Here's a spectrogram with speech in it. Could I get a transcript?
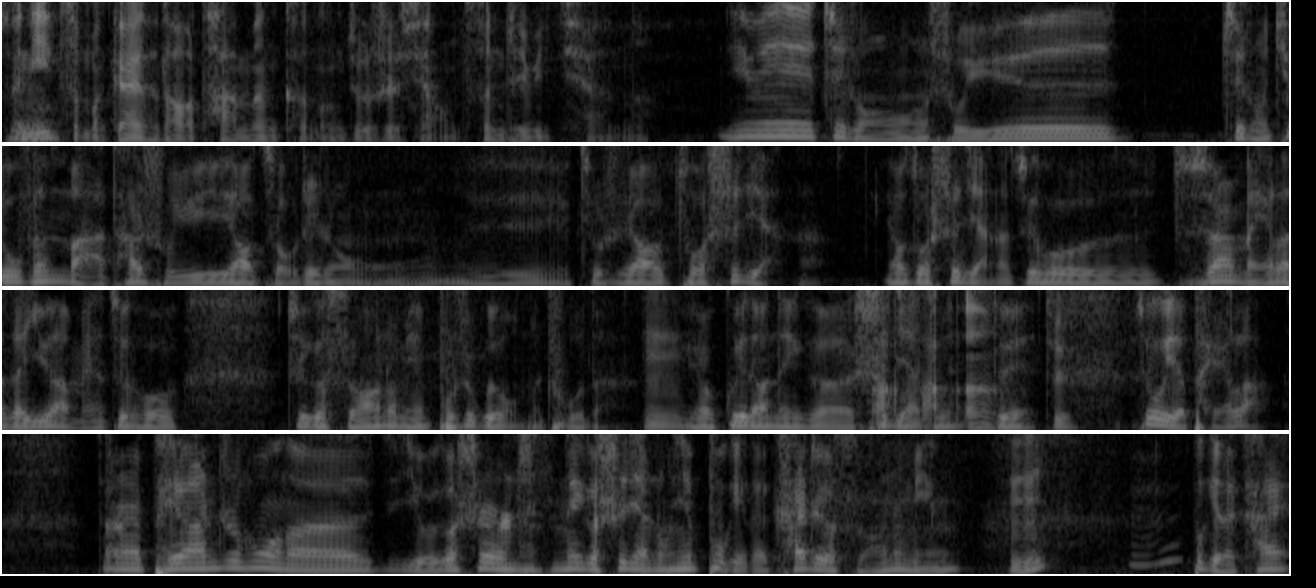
那你怎么 get 到他们可能就是想分这笔钱呢？因为这种属于这种纠纷吧，它属于要走这种呃，就是要做尸检的，要做尸检的。最后虽然没了，在医院没了，最后这个死亡证明不是归我们出的，嗯，要归到那个尸检中。法法嗯对，对，最后也赔了。但是赔完之后呢，有一个事儿，那个尸检中心不给他开这个死亡证明，嗯嗯不给他开，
